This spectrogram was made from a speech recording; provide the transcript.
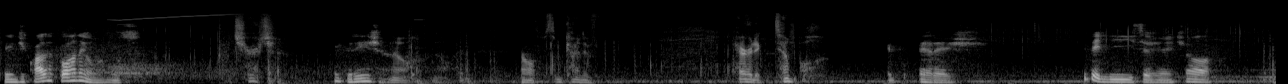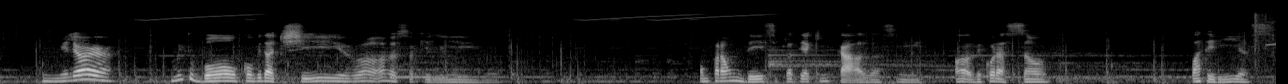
Entendi quase porra nenhuma, moço. Church? Igreja? No, no. Não, Some kind of heretic temple. herege. Que delícia, gente, ó. Melhor. Muito bom, convidativo. Olha só que lindo. Comprar um desse pra ter aqui em casa, assim. Ó, decoração. Baterias.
